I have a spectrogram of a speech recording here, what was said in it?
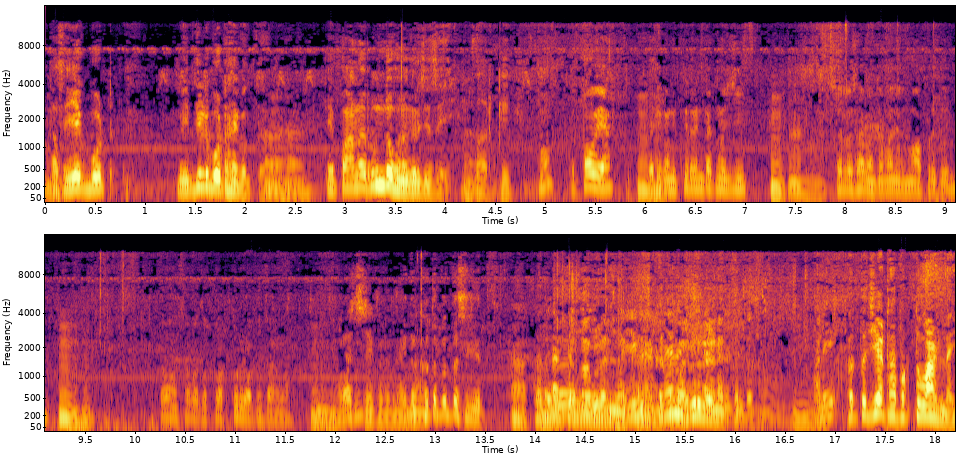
तसं एक बोट म्हणजे दीड बोट आहे फक्त. ते पानं रुंद होणं गरजेचं आहे. बर ठीक. हा तर पाहूया. त्या ठिकाणी किरण टेक्नॉलॉजी सर्व साहेबांच्या मध्ये वापरते चव्हाण साहेबाचा प्लॉट करू आपण चांगला. इथं खतं पण तशीच आहेत. बघा. आणि फक्त जेठा फक्त वाढलाय.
